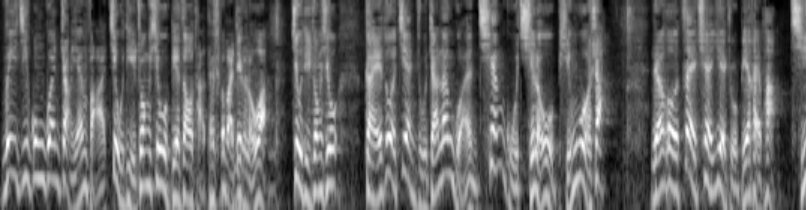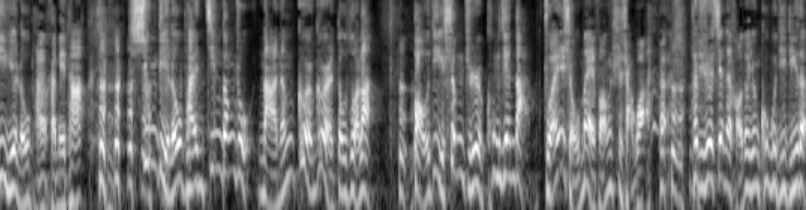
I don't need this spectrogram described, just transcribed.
危机公关障眼法，就地装修别糟蹋。他说把这个楼啊就地装修，改做建筑展览馆，千古奇楼平卧煞。然后再劝业主别害怕，其余楼盘还没塌，兄弟楼盘金刚柱哪能个个都做烂？宝地升值空间大，转手卖房是傻瓜。他就说现在好多人哭哭啼啼的，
